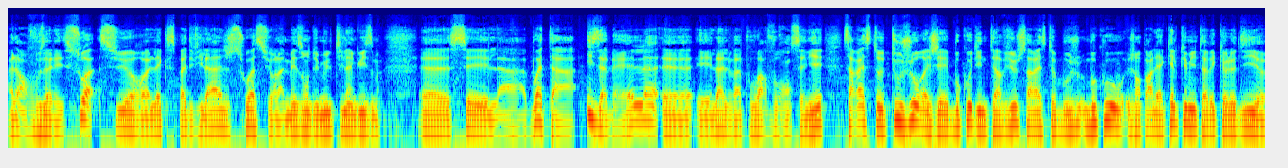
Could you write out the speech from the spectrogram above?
Alors, vous allez soit sur l'expat village, soit sur la maison du multilinguisme. Euh, c'est la boîte à Isabelle, euh, et là, elle va pouvoir vous renseigner. Ça reste toujours, et j'ai beaucoup d'interviews, ça reste beaucoup. J'en parlais à quelques minutes avec Elodie, euh,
